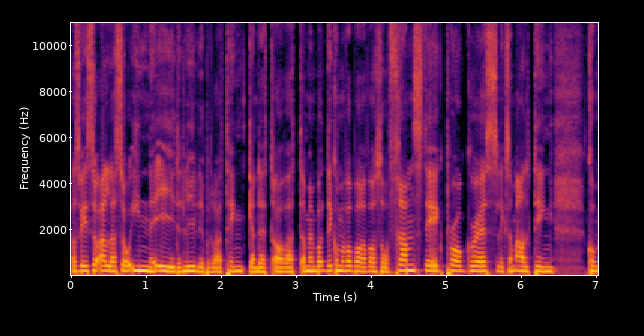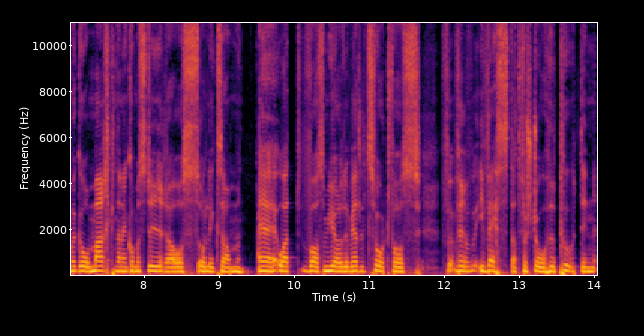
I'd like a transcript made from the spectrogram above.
alltså vi är så alla så inne i det nyliberala tänkandet av att men, det kommer bara vara så framsteg, progress, liksom allting kommer gå, marknaden kommer styra oss och liksom, uh, och att vad som gör det väldigt svårt för oss oss för, för, i väst att förstå hur Putin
